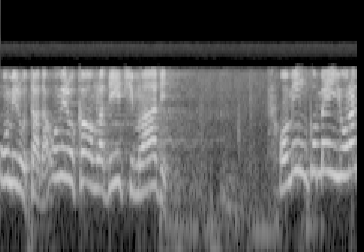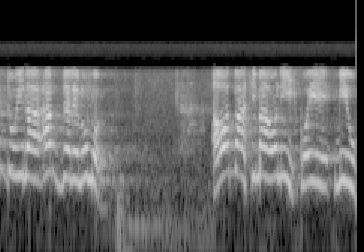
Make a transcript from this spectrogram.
umiru tada. Umiru kao mladići, mladi. O minkum men yuraddu ila arzeli umur. A od vas ima onih koji mi u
